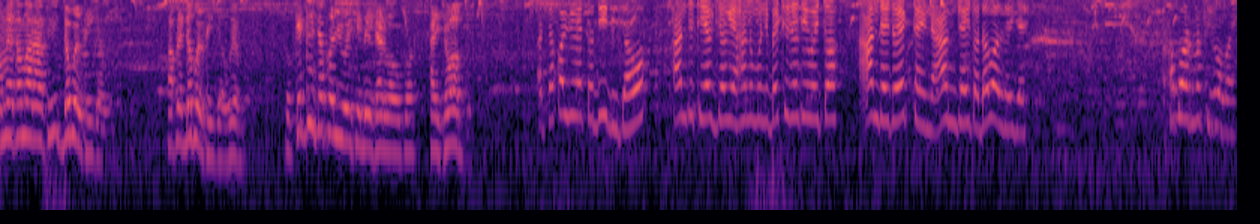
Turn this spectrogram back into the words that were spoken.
અમે તમારાથી ડબલ થઈ જાવ આપણે ડબલ થઈ જાવ એમ. તો કેટલી ચકલીઓ હોય છે બે ઝાડવા ઉપર? ખાલી જવાબ દો. આ ચકલીઓ તો દી દીધા હો. શાંતિથી એક જગ્યાએ હાનુમની બેઠી રહેતી હોય તો આમ જાય તો એક થાય ને આમ જાય તો ડબલ થઈ જાય. ખબર નથી હો ભાઈ.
